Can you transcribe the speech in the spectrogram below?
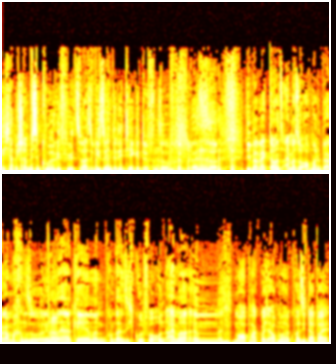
ich habe mich schon ein bisschen cool gefühlt, so also wie so hinter die Theke dürfen so, weißt du, so wie bei McDonald's einmal so auch mal einen Burger machen so. Und dann, Ja. ja. okay, man kommt dann sich cool vor und einmal im Mauerpark war ich auch mal quasi dabei.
